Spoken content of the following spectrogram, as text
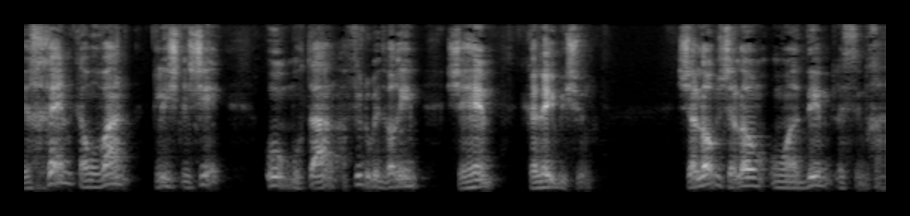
וכן כמובן כלי שלישי הוא מותר, אפילו בדברים שהם כלי בישול. שלום שלום ומועדים לשמחה.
